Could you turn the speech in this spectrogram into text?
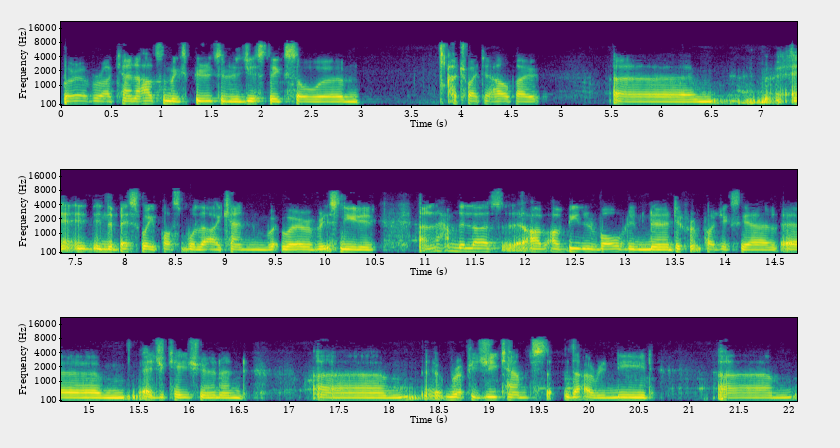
wherever I can. I have some experience in logistics, so um, I try to help out um, in the best way possible that I can wherever it's needed. And alhamdulillah, I've, I've been involved in uh, different projects here, um, education and um, refugee camps that are in need. Um,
